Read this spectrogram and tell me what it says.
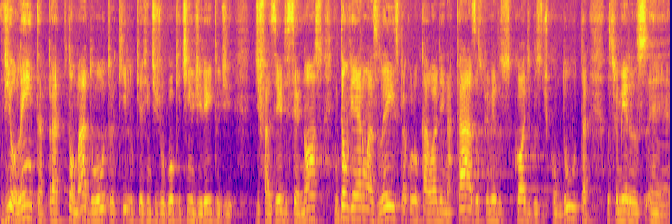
violenta para tomar do outro aquilo que a gente julgou que tinha o direito de de fazer, de ser nosso. Então vieram as leis para colocar ordem na casa, os primeiros códigos de conduta, os primeiros. É,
